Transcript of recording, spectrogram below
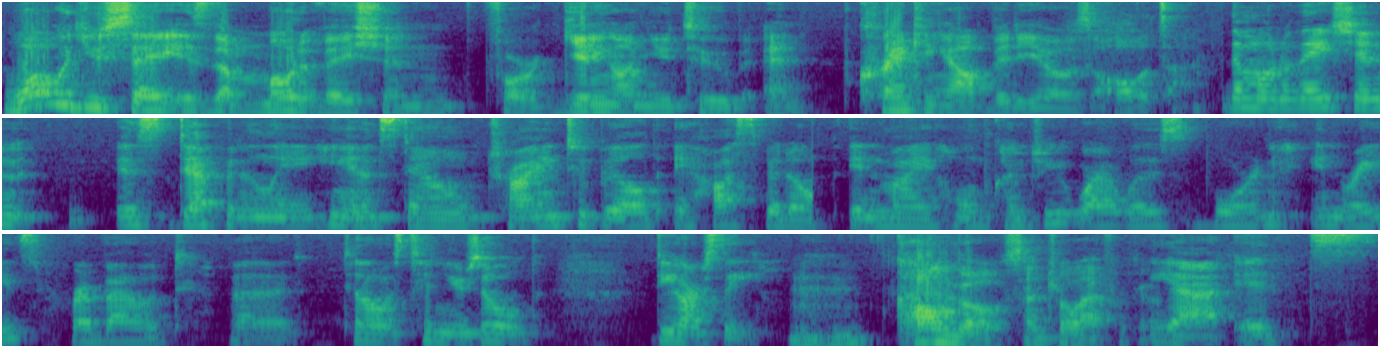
What would you say is the motivation for getting on YouTube and cranking out videos all the time? the motivation is definitely hands down trying to build a hospital in my home country where I was born and raised for about uh, till I was 10 years old, DRC. Congo, Central Africa. Yeah, it's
